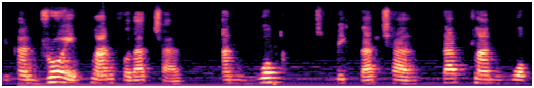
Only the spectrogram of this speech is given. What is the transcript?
You can draw a plan for that child and work to make that child, that plan work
